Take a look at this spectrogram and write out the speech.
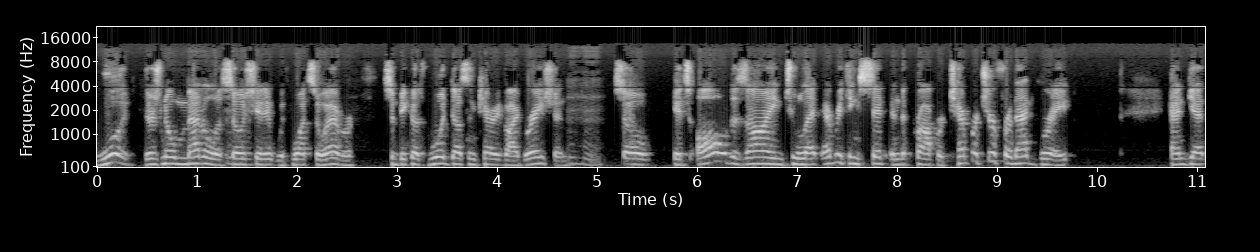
wood. There's no metal associated with whatsoever. So because wood doesn't carry vibration, so it's all designed to let everything sit in the proper temperature for that grape, and get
